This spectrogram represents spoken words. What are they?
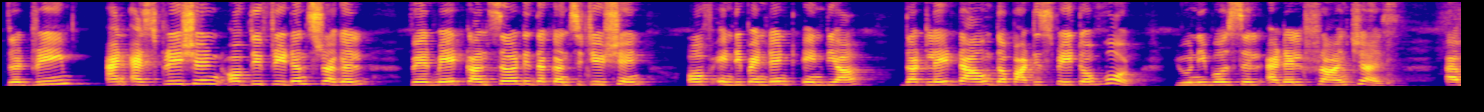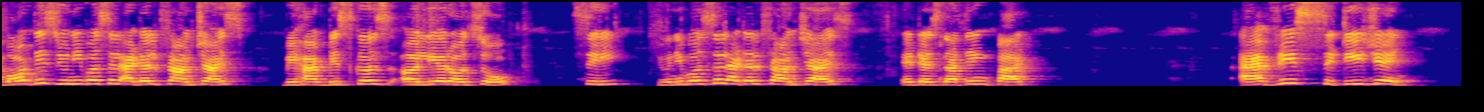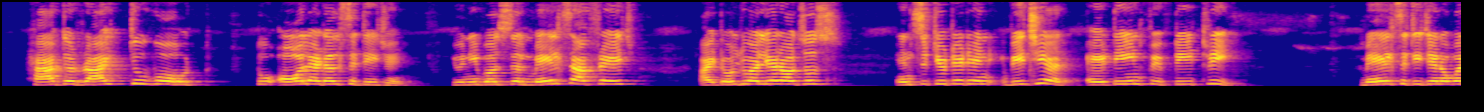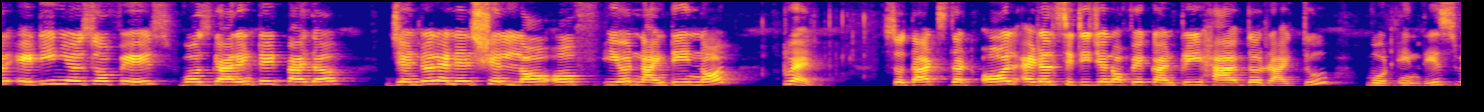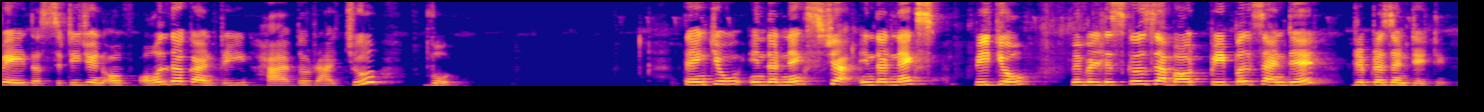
the dream and aspiration of the freedom struggle were made concerned in the constitution of independent India that laid down the participate of vote, universal adult franchise. About this universal adult franchise, we have discussed earlier also. See, universal adult franchise, it is nothing but every citizen have the right to vote to all adult citizen. Universal male suffrage i told you earlier also instituted in which year? 1853 male citizen over 18 years of age was guaranteed by the general election law of year 1912 so that's that all adult citizen of a country have the right to vote in this way the citizen of all the country have the right to vote. Thank you. In the next in the next video, we will discuss about peoples and their representative.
